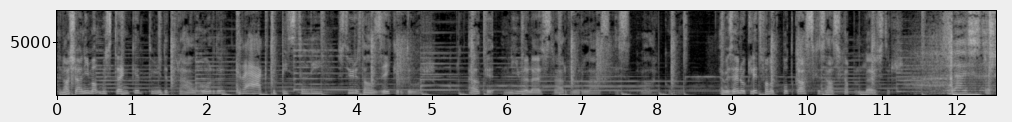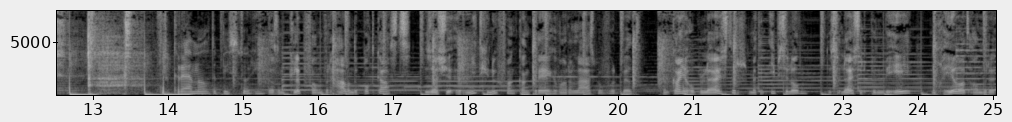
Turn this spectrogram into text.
En als je aan iemand moest denken toen je dit verhaal hoorde, kraak de pistolet. Stuur het dan zeker door. Elke nieuwe luisteraar voor Relaas is welkom. En we zijn ook lid van het podcastgezelschap Luister. Luister de pistolet. Dat is een club van verhalende podcasts. Dus als je er niet genoeg van kan krijgen, van Relaas bijvoorbeeld, dan kan je op Luister met een y, dus luister.be, nog heel wat andere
